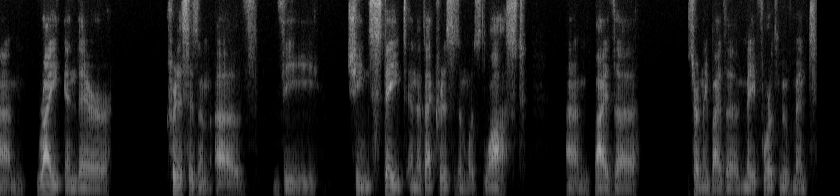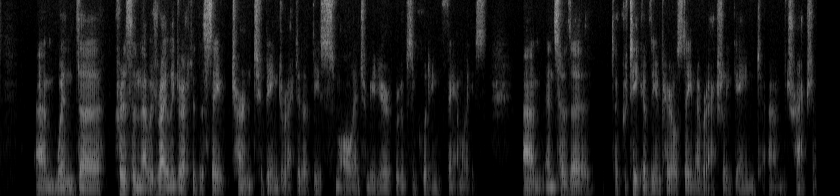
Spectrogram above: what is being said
um, right in their criticism of the Qing state and that that criticism was lost um, by the, certainly by the May 4th movement um, when the criticism that was rightly directed at the state turned to being directed at these small intermediary groups, including families. Um, and so the, the critique of the imperial state never actually gained um, traction.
